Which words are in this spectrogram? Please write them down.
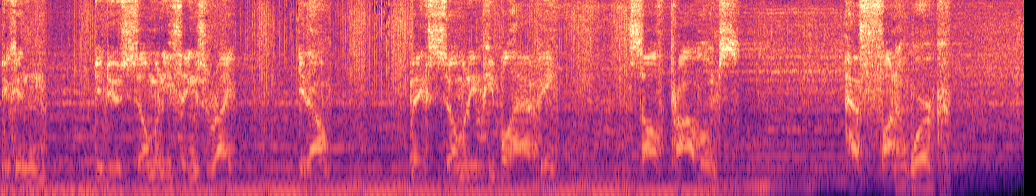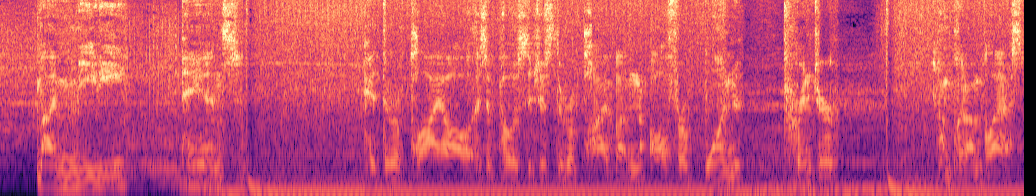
You can you do so many things right, you know? Make so many people happy, solve problems, have fun at work. My meaty hands hit the reply all as opposed to just the reply button all for one printer. I'm put on blast.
